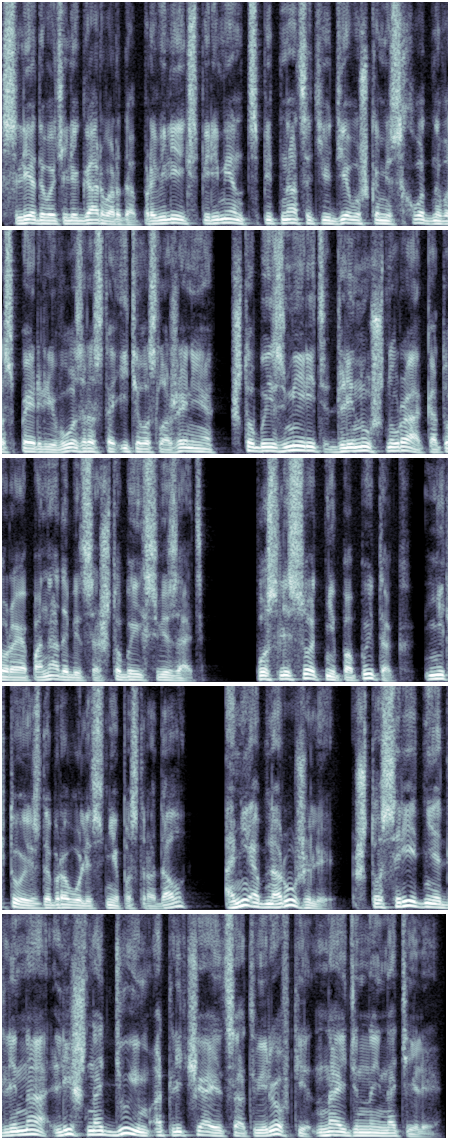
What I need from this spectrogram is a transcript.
Следователи Гарварда провели эксперимент с 15 девушками сходного с Перри возраста и телосложения, чтобы измерить длину шнура, которая понадобится, чтобы их связать. После сотни попыток, никто из доброволец не пострадал, они обнаружили, что средняя длина лишь на дюйм отличается от веревки, найденной на теле.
